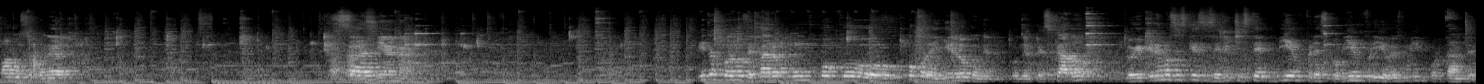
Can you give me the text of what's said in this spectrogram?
vamos a poner La Sal. salesiana. Mientras podemos dejar un poco, un poco de hielo con el, con el pescado. Lo que queremos es que ese ceviche esté bien fresco, bien frío, es muy importante.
